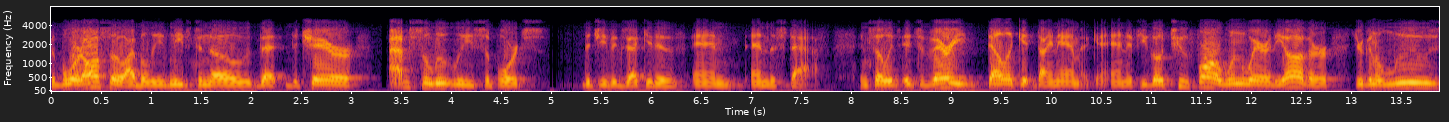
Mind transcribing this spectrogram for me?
the board also, I believe, needs to know that the chair absolutely supports the chief executive and, and the staff. And so it's a very delicate dynamic. And if you go too far one way or the other, you're gonna lose.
